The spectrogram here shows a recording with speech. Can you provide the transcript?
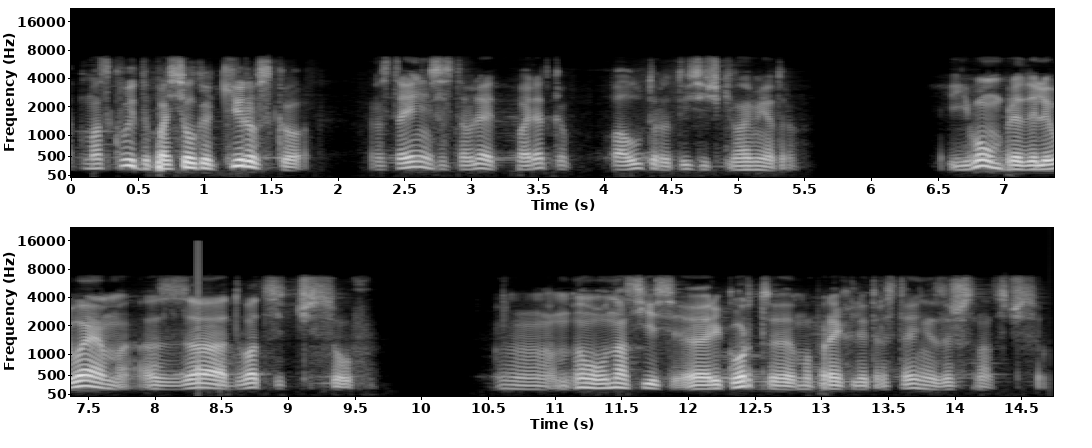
От Москвы до поселка Кировского расстояние составляет порядка полутора тысяч километров. Его мы преодолеваем э, за 20 часов. Ну, у нас есть э, рекорд, э, мы проехали это расстояние за 16 часов.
